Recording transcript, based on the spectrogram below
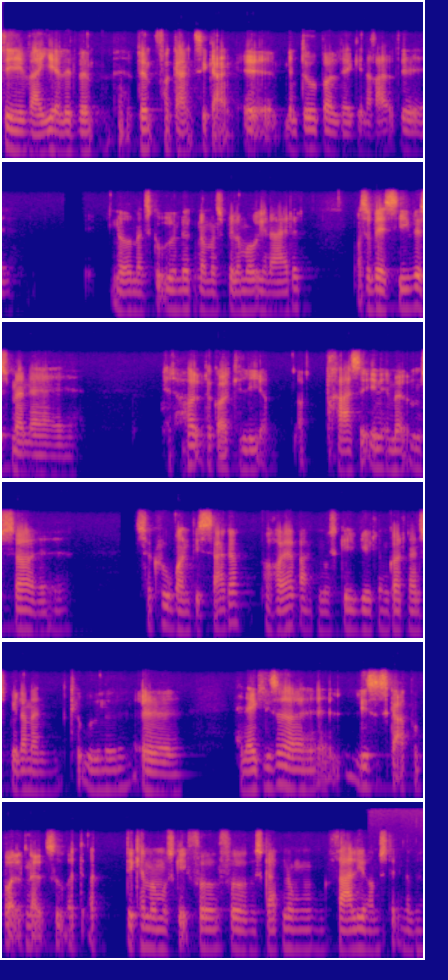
det varierer lidt, hvem, hvem fra gang til gang, øh, men dødbold er generelt øh, noget, man skal udnytte, når man spiller mod United. Og så vil jeg sige, hvis man er øh, et hold, der godt kan lide at, at presse ind imellem, så, øh, så kunne Wan Bissaka på højre bakken måske virkelig godt være en spiller, man kan udnytte. Øh, han er ikke lige så, lige så skarp på bolden altid, og, og det kan man måske få, få skabt nogle farlige omstillinger med.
